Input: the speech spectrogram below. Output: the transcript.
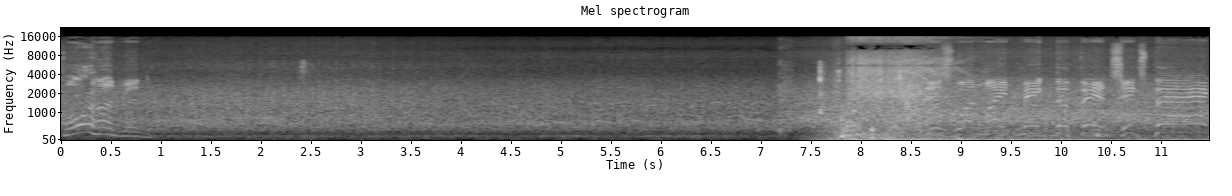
400. This one might make the fence. It's back.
